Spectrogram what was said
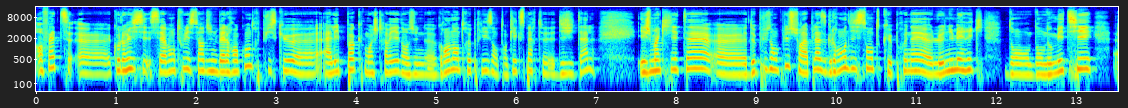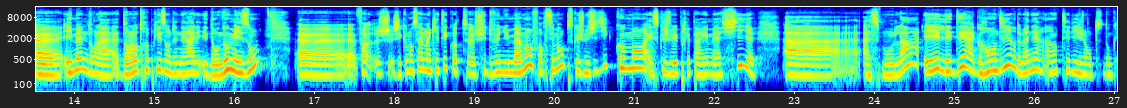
en fait, euh, Coloris, c'est avant tout l'histoire d'une belle rencontre puisque euh, à l'époque, moi, je travaillais dans une grande entreprise en tant qu'experte digitale et je m'inquiétais euh, de plus en plus sur la place grandissante que prenait le numérique dans, nos métiers et même dans l'entreprise en général et dans nos maisons. Enfin, j'ai commencé à m'inquiéter quand je suis devenue maman, forcément, parce que je me suis dit comment est-ce que je vais préparer ma fille à, ce monde-là et l'aider à grandir de manière intelligente? Donc,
